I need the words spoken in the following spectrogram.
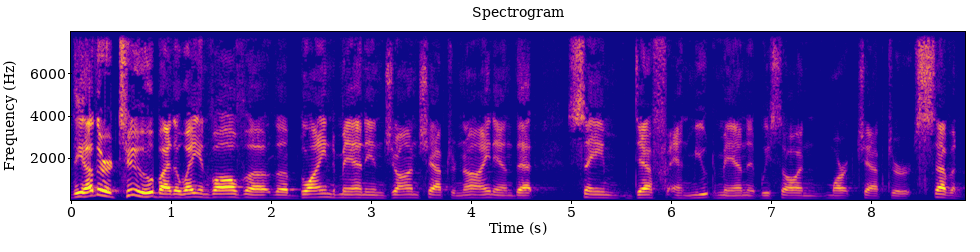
The other two, by the way, involve uh, the blind man in John chapter 9 and that same deaf and mute man that we saw in Mark chapter 7.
